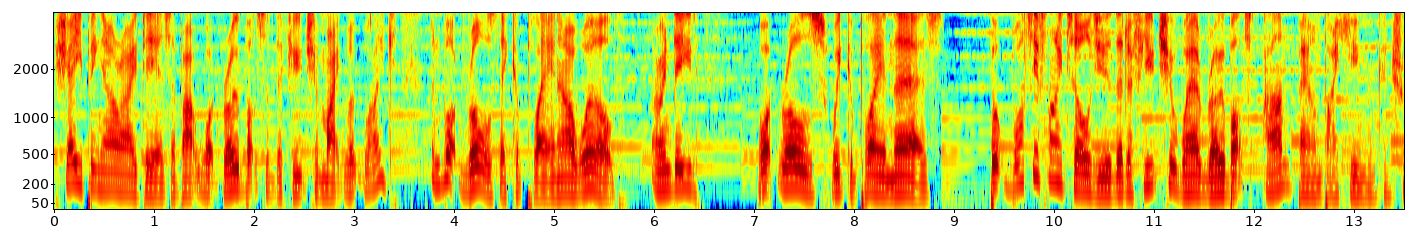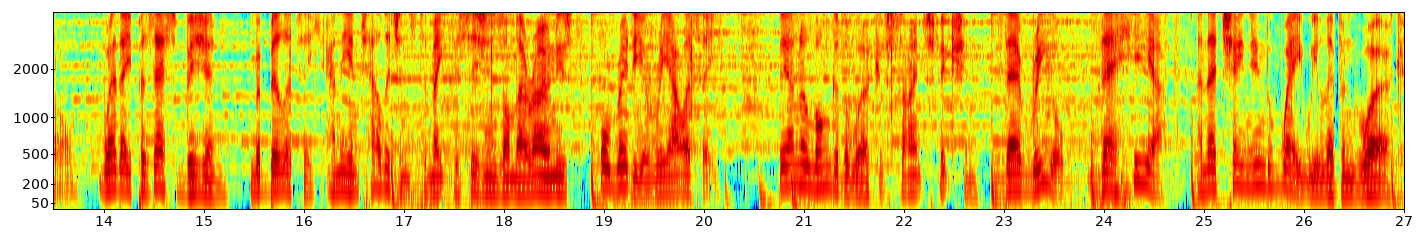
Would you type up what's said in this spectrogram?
shaping our ideas about what robots of the future might look like and what roles they could play in our world, or indeed, what roles we could play in theirs. But what if I told you that a future where robots aren't bound by human control, where they possess vision, mobility, and the intelligence to make decisions on their own is already a reality? They are no longer the work of science fiction. They're real, they're here, and they're changing the way we live and work.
